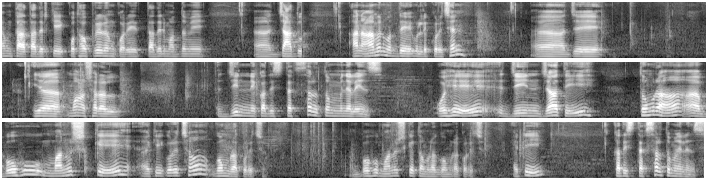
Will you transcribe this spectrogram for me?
এবং তা তাদেরকে কোথাও প্রেরণ করে, তাদের মাধ্যমে জাদু। আন আমের মধ্যে উল্লেখ করেছেন যে ইয়া মশারাল জিন্নে কদিস্তাকসারতুম মিনাল ইনস। ওহে জিন জাতি, তোমরা বহু মানুষকে কি করেছ? গোমরা করেছ। বহু মানুষকে তোমরা গোমরা করেছ। এটি কাদিস্তাকসার তো মিনালেন্স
